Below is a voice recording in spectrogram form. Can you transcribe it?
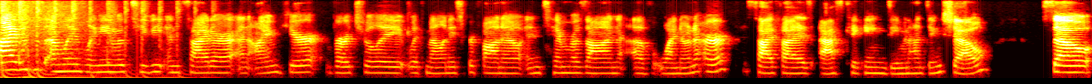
Hi, this is Emily Zlanian with TV Insider, and I'm here virtually with Melanie Scrofano and Tim Rozon of Wynonna Earp, Syfy's ass kicking demon hunting show. So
